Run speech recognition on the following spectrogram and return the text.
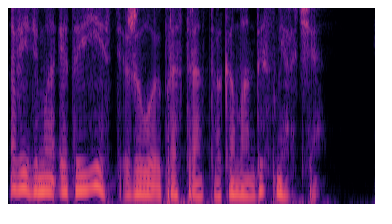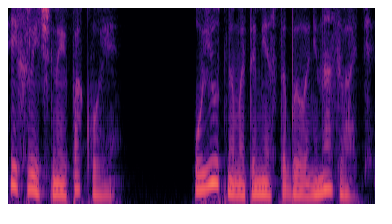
Видимо, это и есть жилое пространство команды Смерча. Их личные покои. Уютным это место было не назвать.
